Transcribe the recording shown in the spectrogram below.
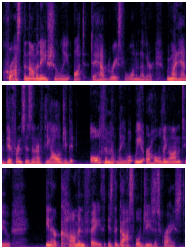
cross denominationally, ought to have grace for one another. We might have differences in our theology, but ultimately what we are holding on to in our common faith is the gospel of Jesus Christ.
